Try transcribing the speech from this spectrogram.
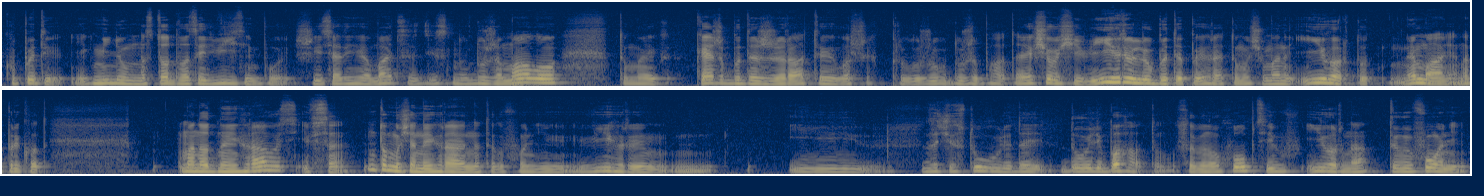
купити як мінімум на 128, бо 60 ГБ це, звісно, дуже мало, тому як кеш буде зжирати ваших приложух дуже багато. А якщо ви ще в ігри любите поіграти, тому що в мене ігор тут немає. Наприклад, у мене одна ігра ось і все. Ну, тому що я не граю на телефоні в ігри. І зачасту у людей доволі багато, особливо у хлопців, ігор на телефоні.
